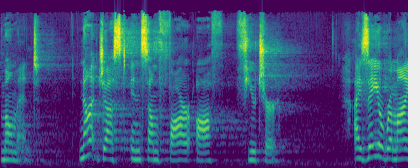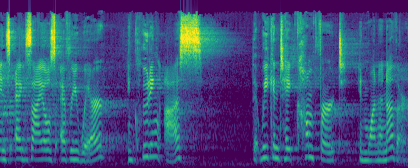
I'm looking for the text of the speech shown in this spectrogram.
moment, not just in some far off future. Isaiah reminds exiles everywhere, including us, that we can take comfort in one another.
